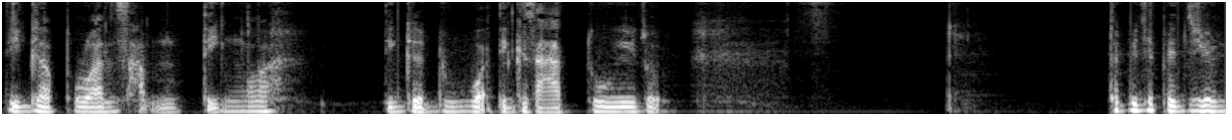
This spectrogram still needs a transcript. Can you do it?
tiga puluhan something lah. tiga dua tiga satu gitu. Tapi dia pensiun.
